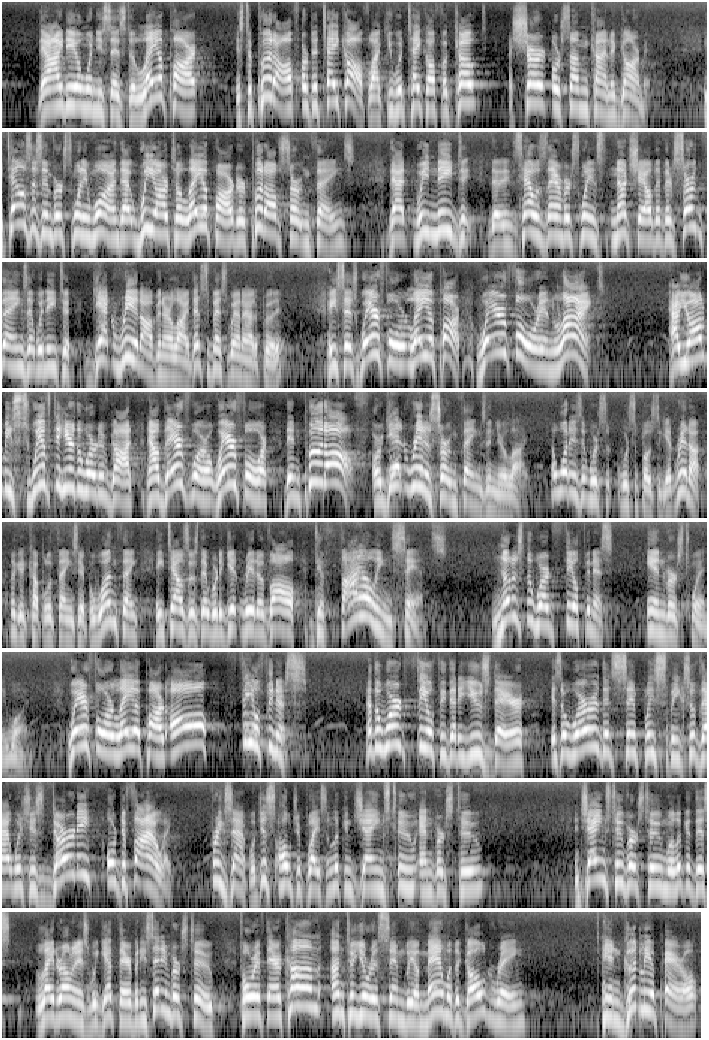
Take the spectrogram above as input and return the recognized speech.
The idea when he says to lay apart is to put off or to take off, like you would take off a coat, a shirt, or some kind of garment. He tells us in verse 21 that we are to lay apart or put off certain things that we need to, it tells us there in verse 20 in nutshell that there's certain things that we need to get rid of in our life. That's the best way I know how to put it. He says, Wherefore lay apart. Wherefore, in light, how you ought to be swift to hear the word of God. Now, therefore, wherefore, then put off or get rid of certain things in your life. Now, what is it we're, we're supposed to get rid of? Look at a couple of things here. For one thing, he tells us that we're to get rid of all defiling sins. Notice the word filthiness in verse 21. Wherefore lay apart all filthiness. Now, the word filthy that he used there is a word that simply speaks of that which is dirty or defiling. For example, just hold your place and look in James 2 and verse 2. In James 2, verse 2, and we'll look at this later on as we get there, but he said in verse 2 For if there come unto your assembly a man with a gold ring, in goodly apparel,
